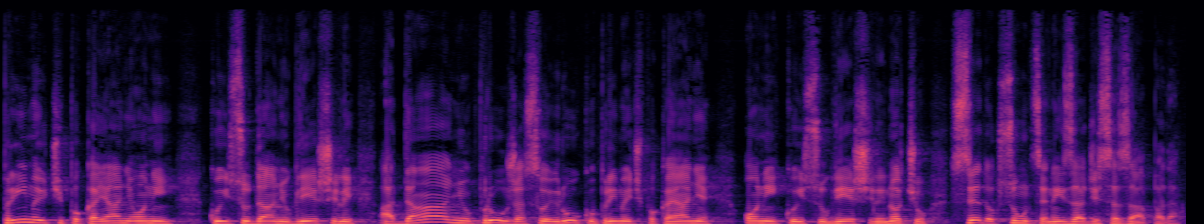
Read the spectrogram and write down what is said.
primajući pokajanje oni koji su danju griješili a danju pruža svoju ruku primajući pokajanje oni koji su griješili noću sve dok sunce ne izađe sa zapada.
